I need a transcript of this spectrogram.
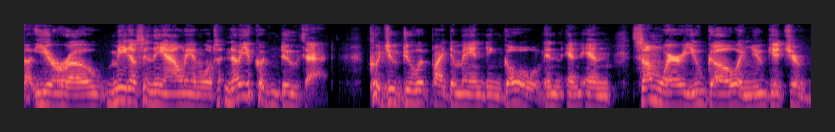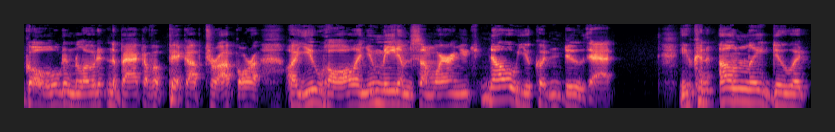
uh, euro. Meet us in the alley, and we'll. T- no, you couldn't do that. Could you do it by demanding gold? And, and, and somewhere you go and you get your gold and load it in the back of a pickup truck or a a U-Haul and you meet them somewhere and you, no, you couldn't do that. You can only do it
